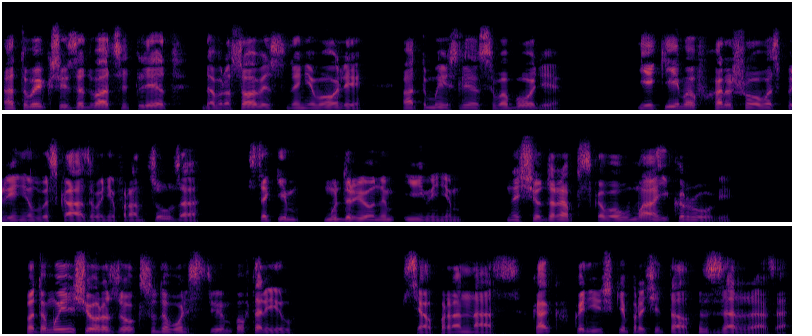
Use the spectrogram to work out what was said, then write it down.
Отвыкший за двадцать лет добросовестной неволи от мысли о свободе, Якимов хорошо воспринял высказывание француза с таким мудреным именем насчет рабского ума и крови. Потому еще разок с удовольствием повторил. Все про нас, как в книжке прочитал, зараза.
